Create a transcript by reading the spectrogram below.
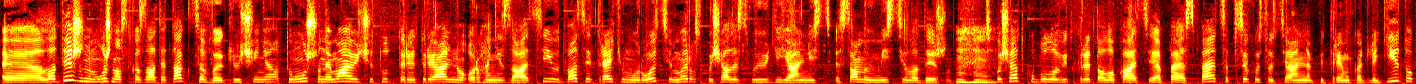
Е, Ладижин можна сказати так, це виключення, тому що не маючи тут територіальну організацію, у 23-му році ми розпочали свою діяльність саме в місті Ладижин. Угу. Спочатку була відкрита локація ПСП, це психосоціальна підтримка для діток.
